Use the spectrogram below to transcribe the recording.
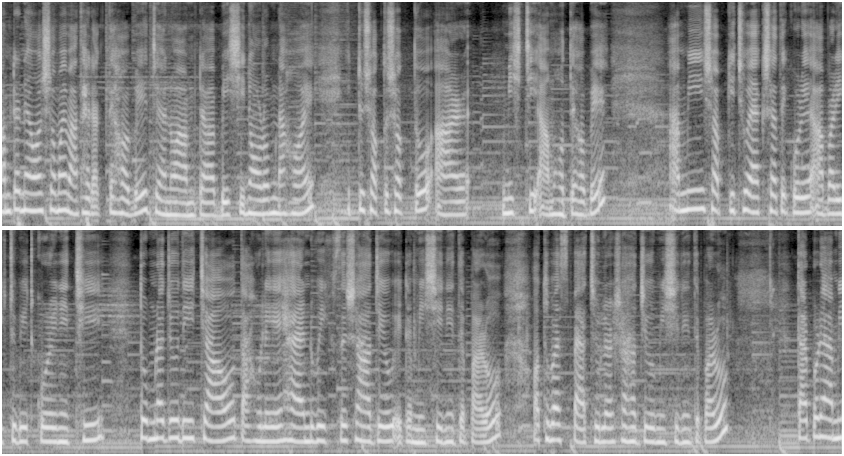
আমটা নেওয়ার সময় মাথায় রাখতে হবে যেন আমটা বেশি নরম না হয়, একটু শক্ত শক্ত আর মিষ্টি আম হতে হবে। আমি সব কিছু একসাথে করে আবার একটু বিট করে নিচ্ছি। তোমরা যদি চাও, তাহলে হ্যান্ড উইক্সের সাহায্যেও এটা মিশিয়ে নিতে পারো, অথবা স্প্যাচুলার সাহায্যেও মিশিয়ে নিতে পারো। তারপরে আমি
